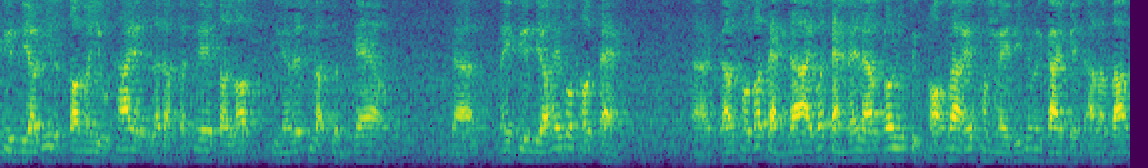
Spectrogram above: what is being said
คืนเดียวที่ตอนมาอยู่ค่ายระดับประเทศตอนรอบทีนั้นเลือกที่วัดสวนแก้ว นะในคืนเดียวให้พวกเขาแต่งอ่าเขาก็แต่งได้เมื่อแต่งได้แล้วก็รู้สึกเพราะมากเอ๊ะทำไงดีที่มันกลายเป็นอัลบั้ม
